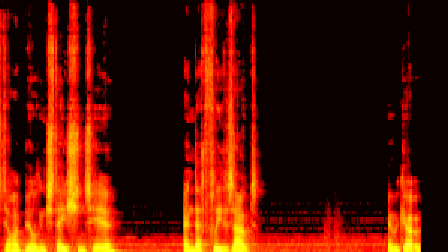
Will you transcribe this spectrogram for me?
Start building stations here. And that fleet is out. Here we go.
